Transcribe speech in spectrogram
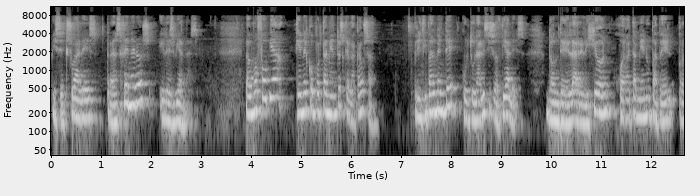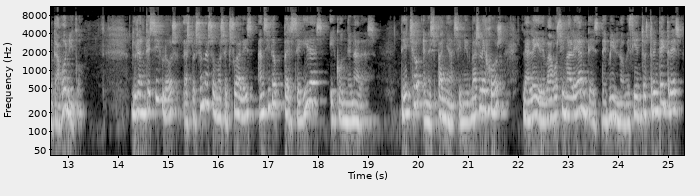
bisexuales, transgéneros y lesbianas. La homofobia tiene comportamientos que la causan, principalmente culturales y sociales, donde la religión juega también un papel protagónico. Durante siglos, las personas homosexuales han sido perseguidas y condenadas. De hecho, en España, sin ir más lejos, la ley de vagos y maleantes de 1933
